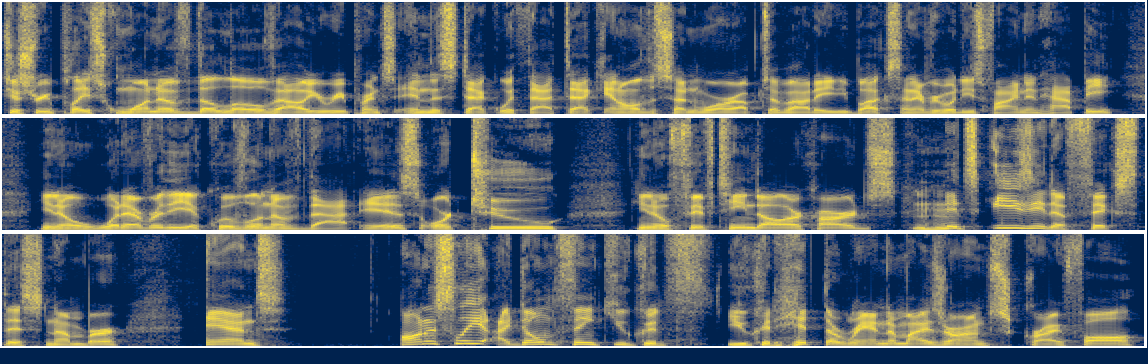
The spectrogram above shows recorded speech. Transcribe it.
just replace one of the low value reprints in this deck with that deck, and all of a sudden we're up to about eighty bucks, and everybody's fine and happy. You know, whatever the equivalent of that is, or two, you know, fifteen dollar cards. It's easy to fix this number, and honestly, I don't think you could you could hit the randomizer on Scryfall.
